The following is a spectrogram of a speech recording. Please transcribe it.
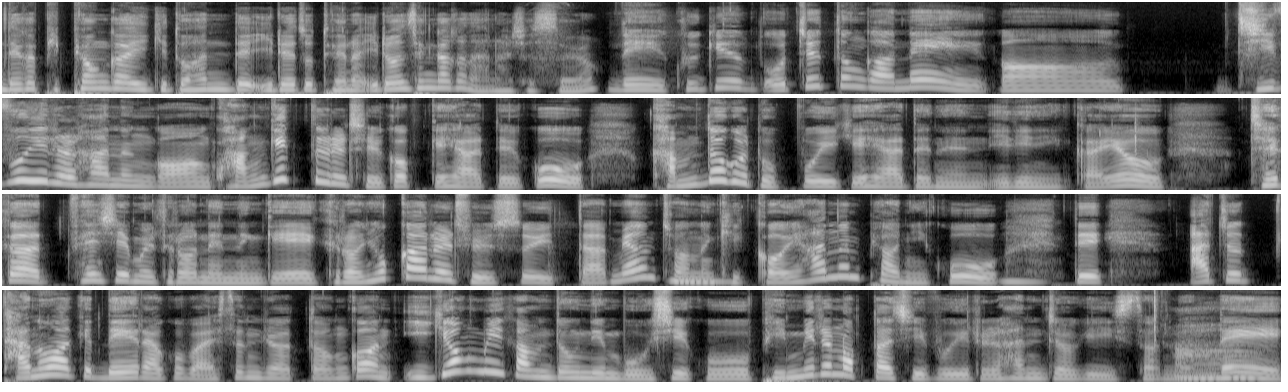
내가 비평가이기도 한데 이래도 되나 이런 생각은 안 하셨어요? 네, 그게 어쨌든 간에 어 GV를 하는 건 관객들을 즐겁게 해야 되고 감독을 돋보이게 해야 되는 일이니까요. 제가 팬심을 드러내는 게 그런 효과를 줄 수 있다면 저는 음. 기꺼이 하는 편이고 아주 단호하게 네라고 말씀드렸던 건 이경미 감독님 모시고 비밀은 없다 GV를 한 적이 있었는데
